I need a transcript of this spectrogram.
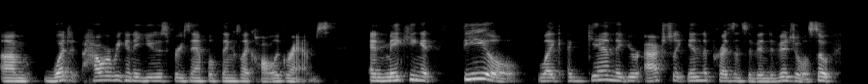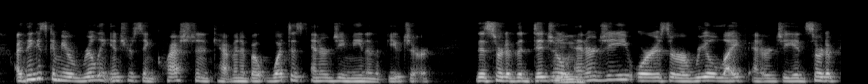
Um, what, how are we going to use, for example, things like holograms and making it feel like again that you're actually in the presence of individuals. So I think it's going to be a really interesting question, Kevin, about what does energy mean in the future? This sort of the digital mm. energy, or is there a real life energy? And sort of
